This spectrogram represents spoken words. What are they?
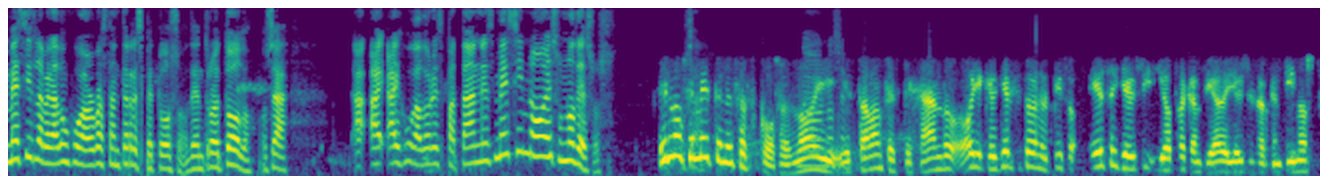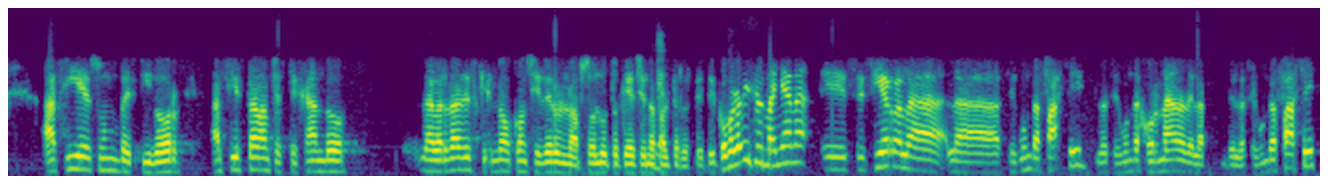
Messi es la verdad un jugador bastante respetuoso dentro de todo. O sea, hay, hay jugadores patanes. Messi no es uno de esos. Él no se mete en esas cosas, ¿no? y, estaban festejando, oye, que el jersey estaba en el piso, ese jersey y otra cantidad de jerseys argentinos, así es un vestidor, así estaban festejando. La verdad es que no considero en lo absoluto que es una falta de respeto. Y como lo dices, mañana eh, se cierra la, la, segunda fase, la segunda jornada de la, de la segunda fase,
